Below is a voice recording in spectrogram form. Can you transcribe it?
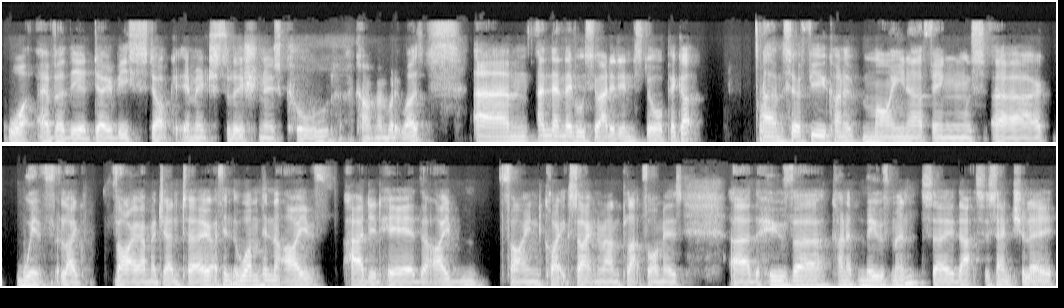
whatever the Adobe stock image solution is called. I can't remember what it was. Um, and then they've also added in-store pickup. Um, so a few kind of minor things uh, with like via Magento. I think the one thing that I've added here that I find quite exciting around the platform is uh, the Hyvä kind of movement. So that's essentially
